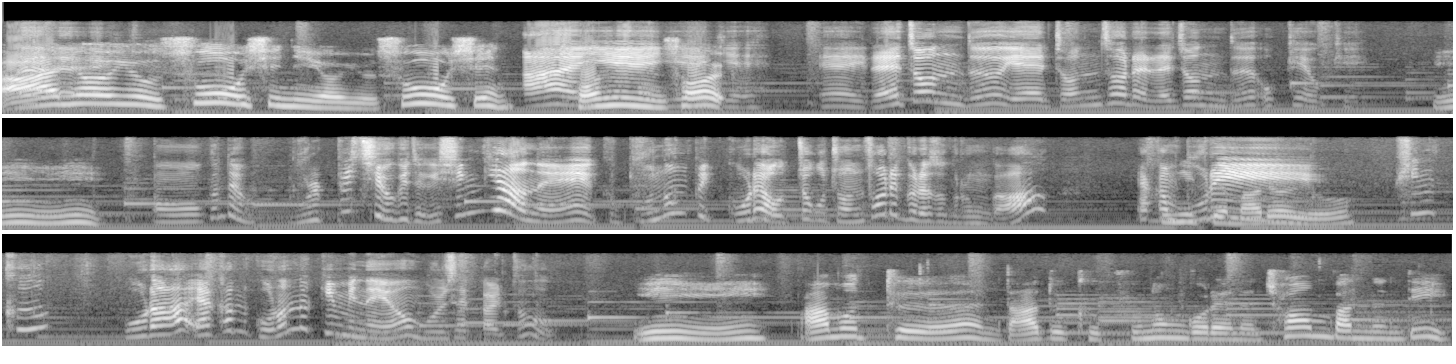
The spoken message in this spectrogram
아니여요 수호신이여요 수호신. 아, 전설. 예, 예, 예. 예, 레전드. 예, 전설의 레전드. 오케이, 오케이. 이 어, 근데 물빛이 여기 되게 신기하네. 그 분홍빛 고래 어쩌고 전설이 그래서 그런가? 약간 그니까 물이 말여요. 핑크? 보라? 약간 그런 느낌이네요. 물 색깔도. 이 아무튼 나도 그 분홍 고래는 처음 봤는디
